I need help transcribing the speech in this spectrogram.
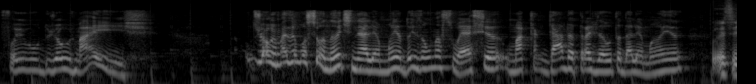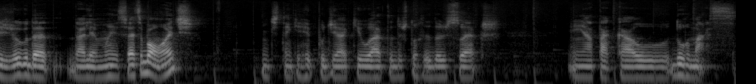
foi um dos jogos mais um dos jogos mais emocionantes, né? A Alemanha 2 a 1 na Suécia, uma cagada atrás da outra da Alemanha. Esse jogo da, da Alemanha e Suécia. Bom, antes, a gente tem que repudiar aqui o ato dos torcedores suecos em atacar o Durmas,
